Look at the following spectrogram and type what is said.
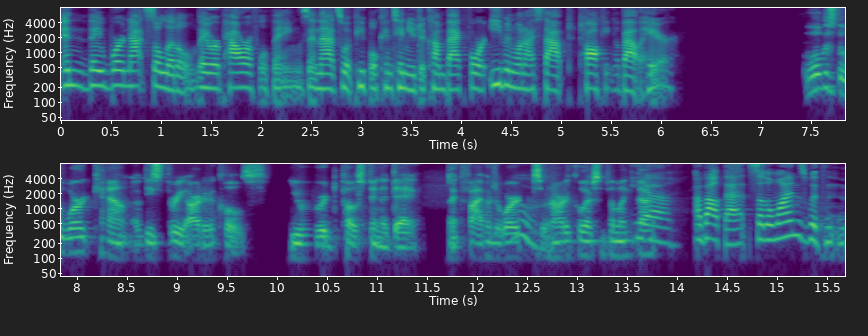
and they were not so little. They were powerful things. And that's what people continue to come back for, even when I stopped talking about hair. What was the word count of these three articles you were posting a day? Like 500 words Ooh. an article or something like that? Yeah, about that. So the ones with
